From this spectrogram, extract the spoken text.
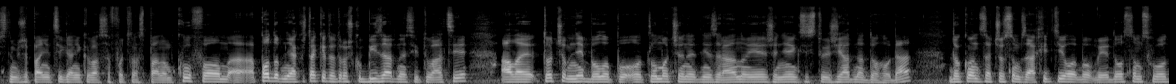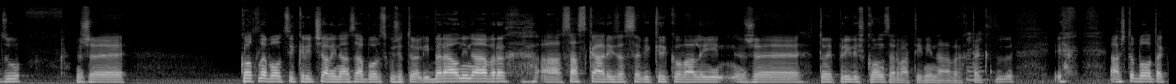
Myslím, že pani Ciganíková sa fotila s pánom Kufom a, a podobne. Akože takéto trošku bizarné situácie. Ale to, čo mne bolo tlmočené dnes ráno, je, že neexistuje žiadna dohoda. Dokonca, čo som zachytil, lebo viedol som schôdzu, že Kotlebovci kričali na Záborsku, že to je liberálny návrh a Saskári zase vykrikovali, že to je príliš konzervatívny návrh. Mm. Tak až to bolo tak,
